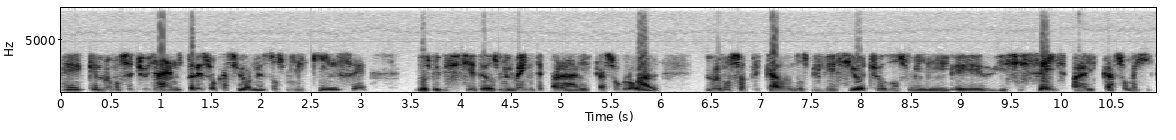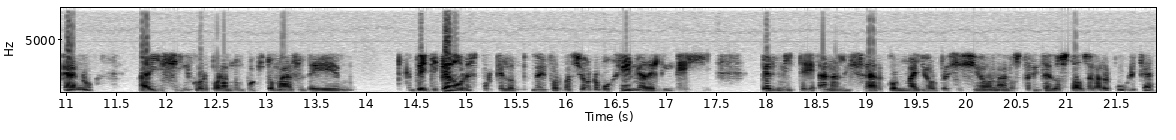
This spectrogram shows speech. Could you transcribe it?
eh, que lo hemos hecho ya en tres ocasiones, 2015, 2017, 2020 para el caso global, lo hemos aplicado en 2018, 2016 para el caso mexicano ahí sí incorporando un poquito más de, indicadores, porque la información homogénea del INEGI permite analizar con mayor precisión a los 32 estados de la República.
